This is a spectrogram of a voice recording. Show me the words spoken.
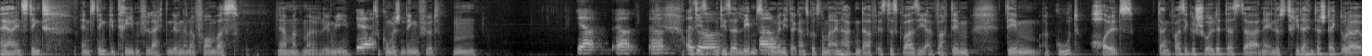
ja, Instinkt, Instinkt getrieben vielleicht in irgendeiner Form, was ja manchmal irgendwie ja. zu komischen Dingen führt. Mhm. Ja, ja, ja. Also, und, diese, und dieser Lebensraum, äh, wenn ich da ganz kurz nochmal einhaken darf, ist das quasi einfach dem, dem Gut Holz dann quasi geschuldet, dass da eine Industrie dahinter steckt? Oder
